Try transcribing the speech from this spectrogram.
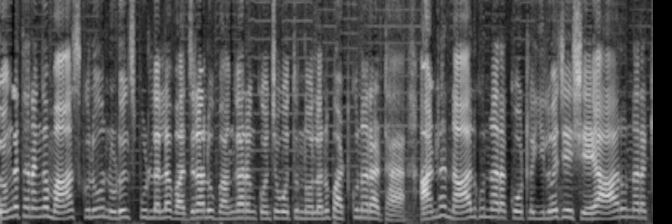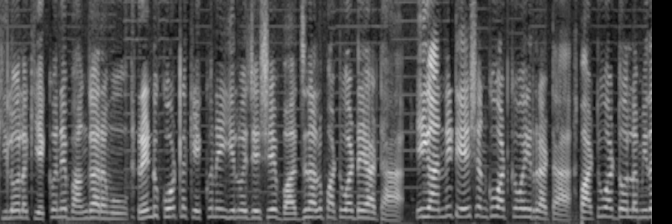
దొంగతనంగా మాస్కులు నూడిల్స్ పుడ్లల్లో వజ్రాలు బంగారం కొంచబోతున్నోళ్ళను పట్టుకున్నారట. అండ్ల నాలుగున్నర కోట్ల ఇలువ చేసే ఆరున్నర కిలోలకి ఎక్కువనే బంగారము రెండు కోట్లకి ఎక్కువనే ఇలువ చేసే వజ్రాలు పట్టుబడ్డాయట. ఇక అన్ని స్టేషన్కు పట్టుకుపోయిర్రట. పట్టుబడ్డోళ్ళ మీద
